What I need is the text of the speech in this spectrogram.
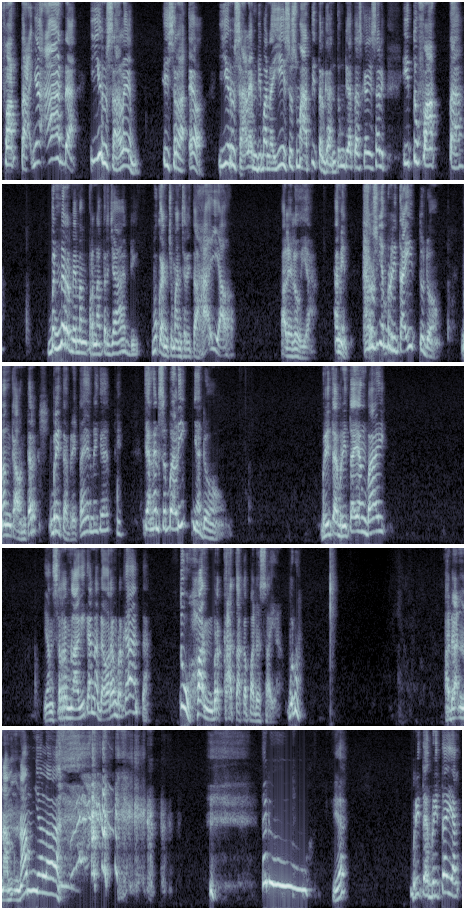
Faktanya ada. Yerusalem, Israel. Yerusalem di mana Yesus mati tergantung di atas kayu salib. Itu fakta. Benar memang pernah terjadi. Bukan cuma cerita hayal. Haleluya. Amin. Harusnya berita itu dong. Mengcounter berita-berita yang negatif. Jangan sebaliknya dong. Berita-berita yang baik. Yang serem lagi kan ada orang berkata. Tuhan berkata kepada saya. Waduh. Ada enam-enamnya lah. Aduh, ya. Berita-berita yang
